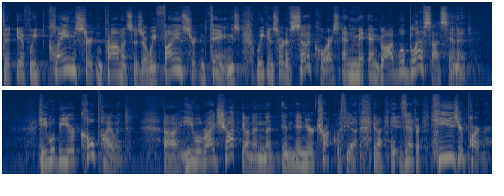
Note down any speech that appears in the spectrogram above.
that if we claim certain promises or we find certain things, we can sort of set a course and, and God will bless us in it. He will be your co pilot. Uh, he will ride shotgun in, the, in, in your truck with you, you know, etc. He's your partner.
